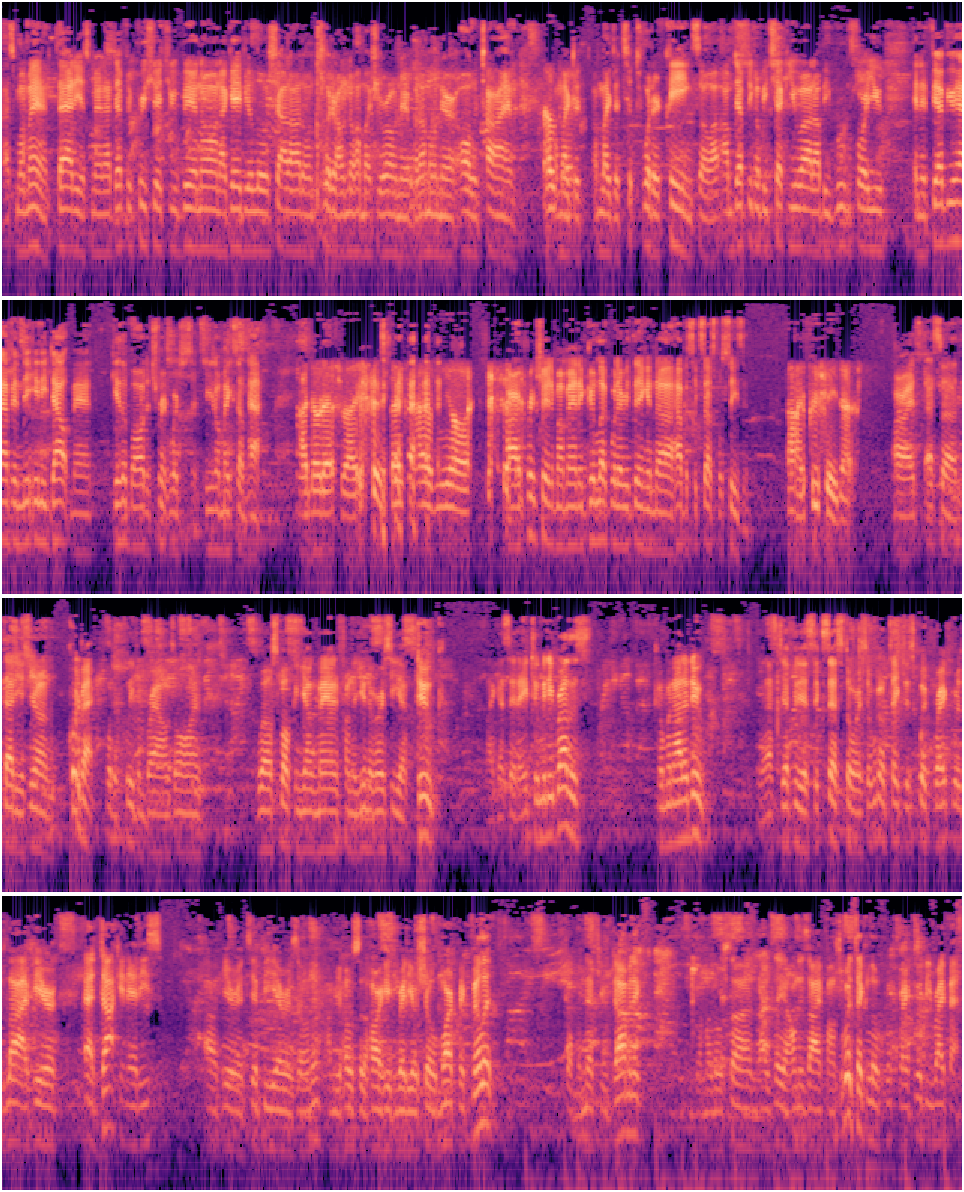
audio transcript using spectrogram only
That's my man, Thaddeus, man. I definitely appreciate you being on. I gave you a little shout out on Twitter. I don't know how much you're on there, but I'm on there all the time. I'm like the I'm like the t- Twitter king, so I- I'm definitely gonna be checking you out. I'll be rooting for you. And if ever you have any, any doubt, man, give the ball to Trent Richardson. He's gonna make something happen. I know that's right. Thanks for having me on. I appreciate it, my man, and good luck with everything. And uh, have a successful season. I appreciate that. All right, that's uh, Thaddeus Young, quarterback for the Cleveland Browns, on well-spoken young man from the University of Duke. Like I said, ain't too many brothers coming out of Duke. Well, that's definitely a success story. So we're gonna take this quick break. We're live here at Doc and Eddie's out here in Tempe, Arizona. I'm your host of the Hard Hitting Radio Show, Mark McMillan. Got my nephew Dominic. Got my little son Isaiah on his iPhone. So we'll take a little quick break. We'll be right back.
